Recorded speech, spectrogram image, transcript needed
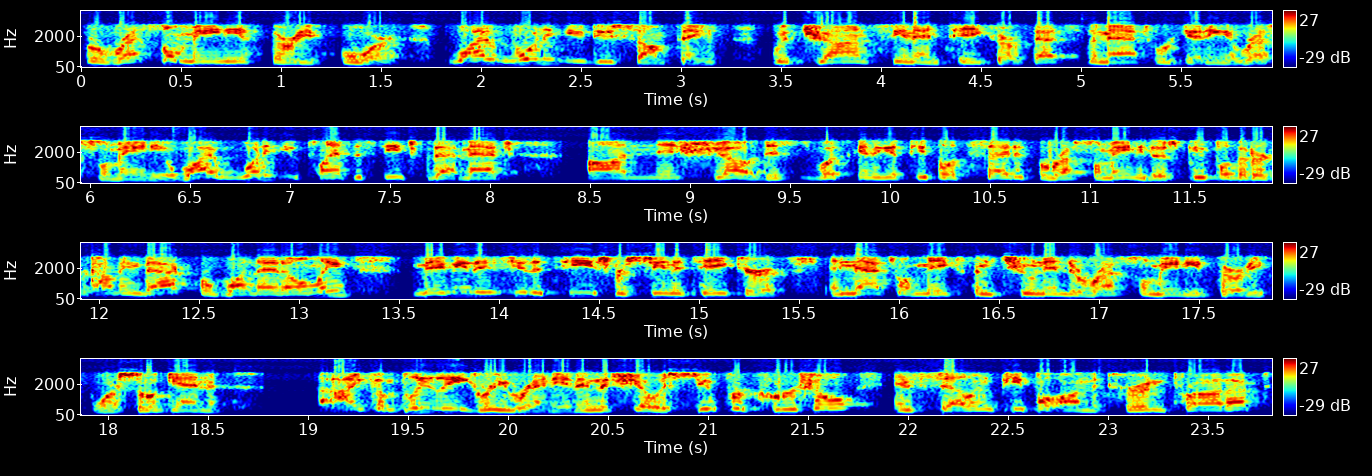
for WrestleMania 34. Why wouldn't you do something with John Cena and Taker if that's the match we're getting at WrestleMania? Why wouldn't you plant the seeds for that match on this show? This is what's going to get people excited for WrestleMania. There's people that are coming back for one night only. Maybe they see the tease for Cena Taker, and that's what makes them tune into WrestleMania 34. So again, I completely agree, Randy. I think the show is super crucial in selling people on the current product,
